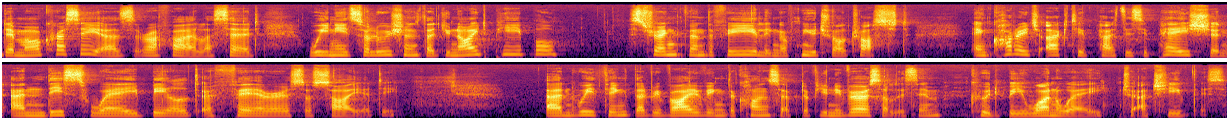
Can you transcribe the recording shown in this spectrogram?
democracy, as Rafaela said, we need solutions that unite people, strengthen the feeling of mutual trust, encourage active participation, and this way build a fairer society and we think that reviving the concept of universalism could be one way to achieve this.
